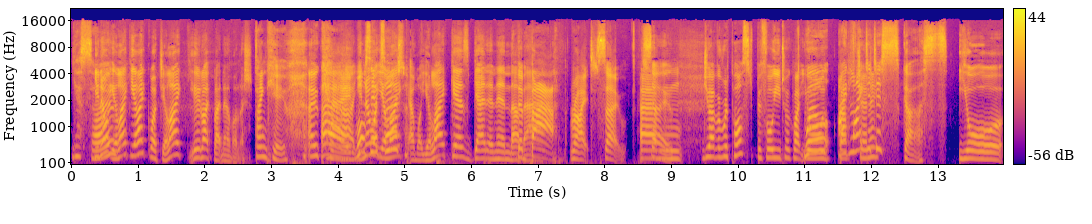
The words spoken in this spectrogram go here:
yes. So? you know what you like. You like what you like. You like black nail polish. Thank you. Okay. Ah, you know what you like, and what you like is getting in the, The bath. bath. Right. So, um, do you have a riposte before you talk about your Well, I'd like journey? to discuss your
